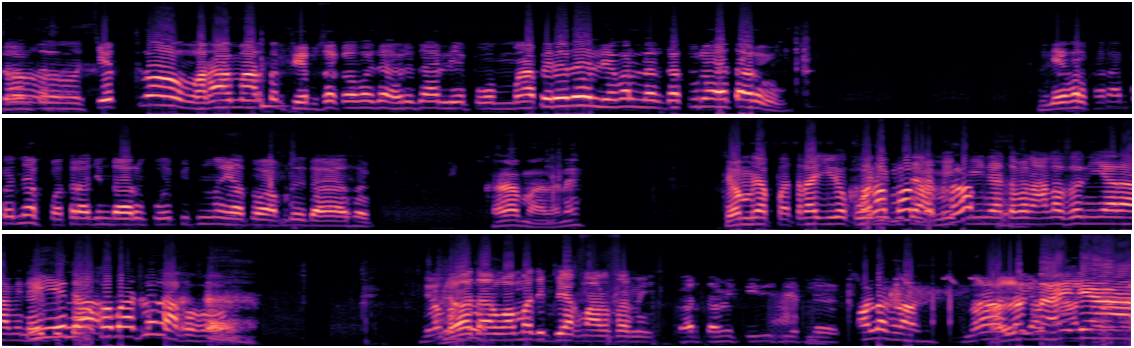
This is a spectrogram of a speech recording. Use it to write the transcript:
સંતરાનો કેટલો વરા મારતો ફેફસો કવા જાય હરે જા લે માપે રે રે લેવલ જતું રહે તારું. લેવલ ખરાબ કરીને પતરાજી દારૂ કોઈ પીતું નહીં આ તો આપણે દાયા છે ખરાબ મારે નહીં. કેમ પતરાજી નો કોઈ પીતા? અમે પીને તમને આલો છો ને યાર અમે નહીં એ પીતા. નાખો બાટલો રાખો. લો તારું આમાંથી પેક મારો તમે. ઘર તમે પીવી છે એટલે અલગ રાખો. અલગ નહીં લ્યા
